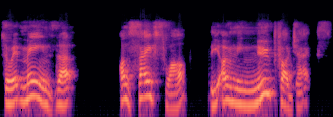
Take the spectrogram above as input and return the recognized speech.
So it means that on SafeSwap, the only new projects,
